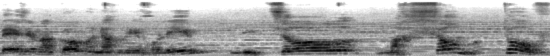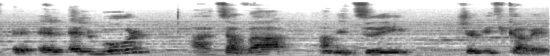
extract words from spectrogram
באיזה מקום אנחנו יכולים ליצור מחסום טוב אל, אל מול הצבא המצרי שמתקרב.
